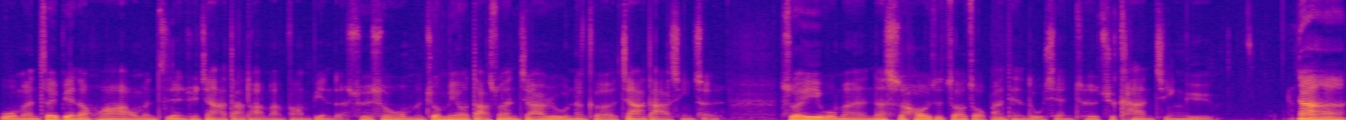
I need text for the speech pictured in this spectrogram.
我们这边的话，我们之前去加拿大都还蛮方便的，所以说我们就没有打算加入那个加拿大行程，所以我们那时候就走走半天的路线，就是去看鲸鱼。那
